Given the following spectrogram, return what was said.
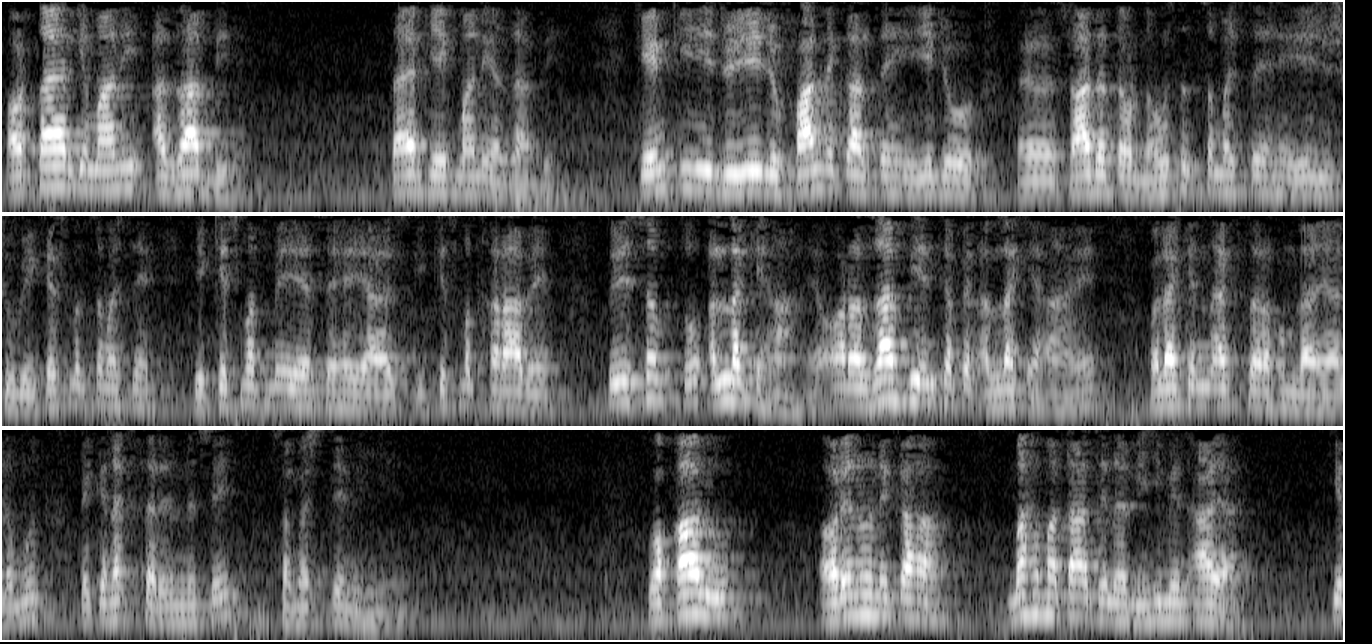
اور طائر کے معنی عذاب بھی ہے۔ طائر کی ایک معنی عذاب بھی ہے۔ کہ ان کی جو یہ جو فال نکالتے ہیں، یہ جو سعادت اور نحوست سمجھتے ہیں، یہ جو شعبے قسمت سمجھتے ہیں، یہ قسمت میں ایسے ہے یا اس کی قسمت خراب ہے تو یہ سب تو اللہ کے ہاں ہے اور عذاب بھی ان کا پھر اللہ کے ہاں ہے ولیکن اکثر ہم لا یعلمون، لیکن اکثر ان میں سے سمجھتے نہیں ہیں۔ وقالو اور انہوں نے کہا محمتات نبی من آیا کہ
